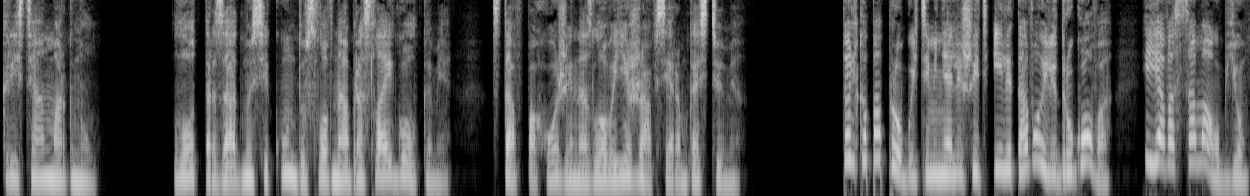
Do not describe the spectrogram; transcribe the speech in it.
Кристиан моргнул. Лоттер за одну секунду словно обросла иголками, став похожей на злого ежа в сером костюме. «Только попробуйте меня лишить или того, или другого, и я вас сама убью».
